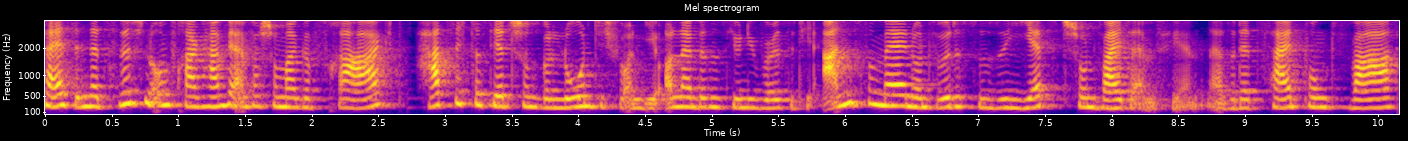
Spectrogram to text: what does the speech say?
heißt, in der Zwischenumfrage haben wir einfach schon mal gefragt, hat sich das jetzt schon gelohnt, dich für die Online Business University anzumelden und würdest du sie jetzt schon weiterempfehlen? Also der Zeitpunkt war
